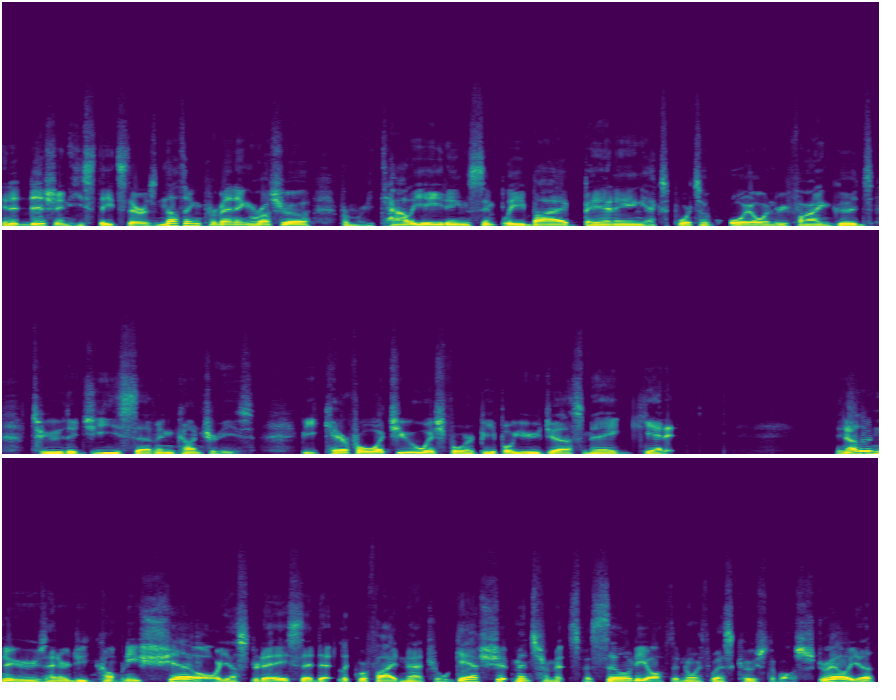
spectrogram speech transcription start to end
In addition, he states there is nothing preventing Russia from retaliating simply by banning exports of oil and refined goods to the G7 countries. Be careful what you wish for, people. You just may get it. In other news, energy company Shell yesterday said that liquefied natural gas shipments from its facility off the northwest coast of Australia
